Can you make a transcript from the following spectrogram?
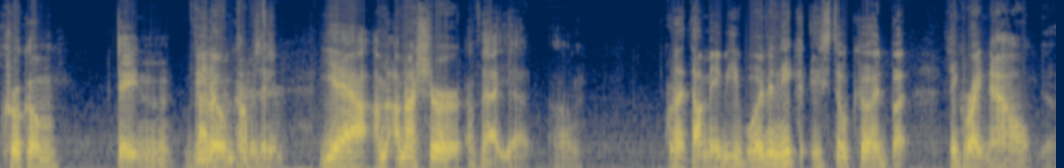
Crookham, Dayton, Title Vito conversation. Yeah, I'm, I'm not sure of that yet. Um, and I thought maybe he would, and he he still could, but I think right now Yes.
